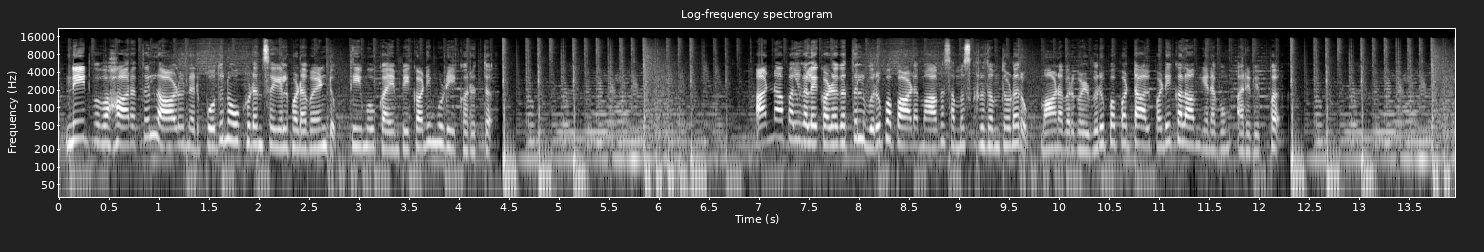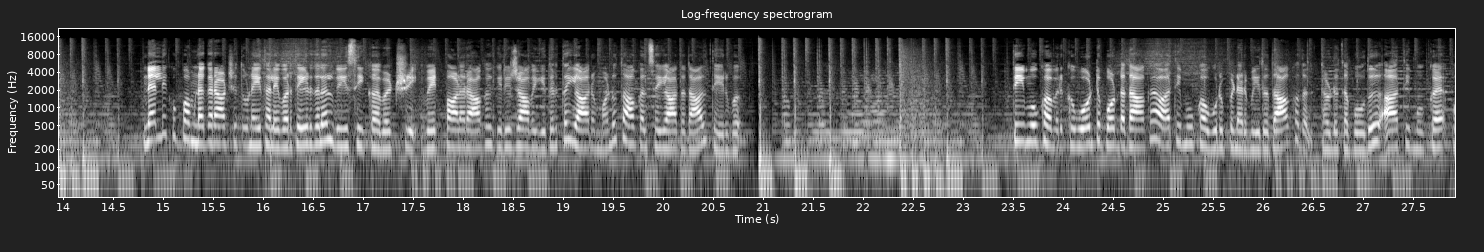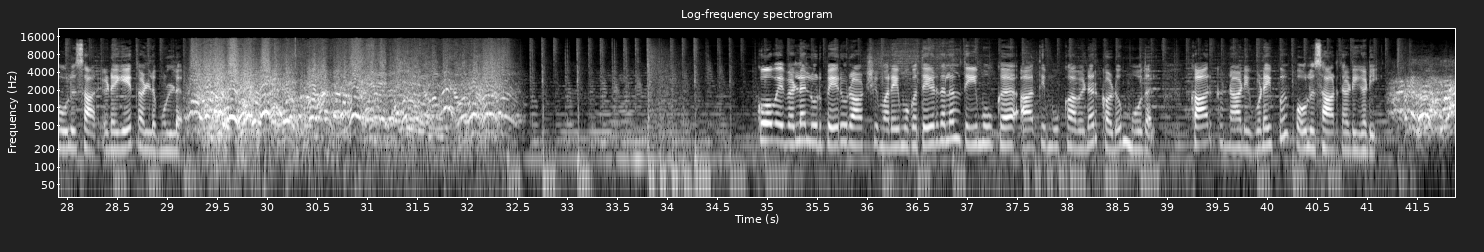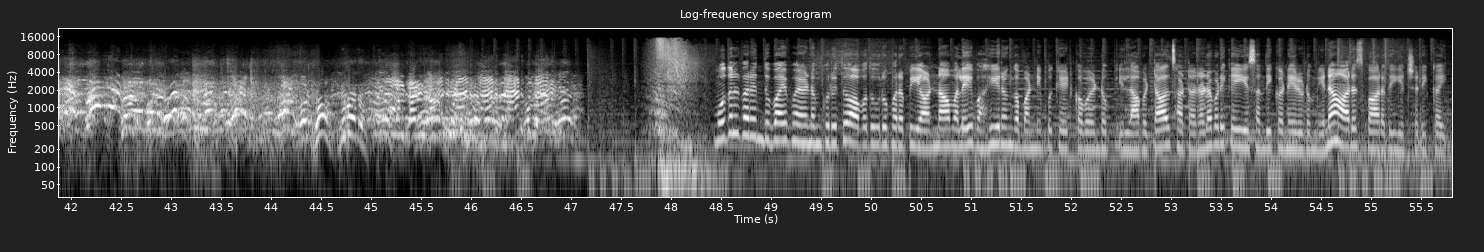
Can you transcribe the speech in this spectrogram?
நீட் விவகாரத்தில் ஆளுநர் பொதுநோக்குடன் செயல்பட வேண்டும். திமுக எம்பி கனிமொழி கருத்து. அண்ணா பல்கலைக்கழகத்தில் விருப்ப பாடமாக சமஸ்கிருதம் தொடரும். மாணவர்கள் விருப்பப்பட்டால் படிக்கலாம் எனவும் அறிவிப்பு. நெல்லிக்குப்பம் நகராட்சி துணைத் தலைவர் தேர்தலில் விசிக வெற்றி. வேட்பாளராக கிரிஜாவை எதிர்த்து யாரும் மனு தாக்கல் செய்யாததால் தேர்வு. திமுகவிற்கு ஓட்டு போட்டதாக அதிமுக உறுப்பினர் மீது தாக்குதல். தடுத்தபோது அதிமுக போலீசார் இடையே தள்ளுமுள்ளு. கோவை வெள்ளலூர் பேரூராட்சி மறைமுக தேர்தலில் திமுக அதிமுகவினர் கடும் மோதல். கார் கண்ணாடி உடைப்பு போலீசார் தடியடி. முதல்வரின் துபாய் பயணம் குறித்து அவதூறு பரப்பிய அண்ணாமலை பகிரங்க மன்னிப்பு கேட்க வேண்டும். இல்லாவிட்டால் சட்ட நடவடிக்கையை சந்திக்க நேரிடும் என ஆர் எஸ் பாரதி எச்சரிக்கை.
